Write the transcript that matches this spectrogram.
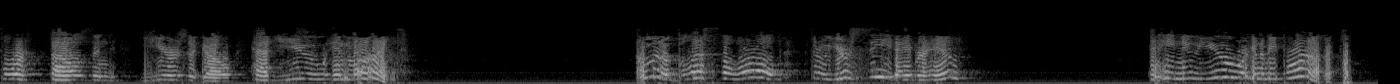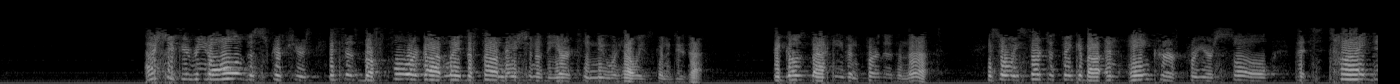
4,000 years ago had you in mind. I'm going to bless the world through your seed, Abraham. And he knew you were going to be part of it. Actually, if you read all of the scriptures, it says before God laid the foundation of the earth, he knew how he was going to do that. It goes back even further than that. And so we start to think about an anchor for your soul that's tied to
